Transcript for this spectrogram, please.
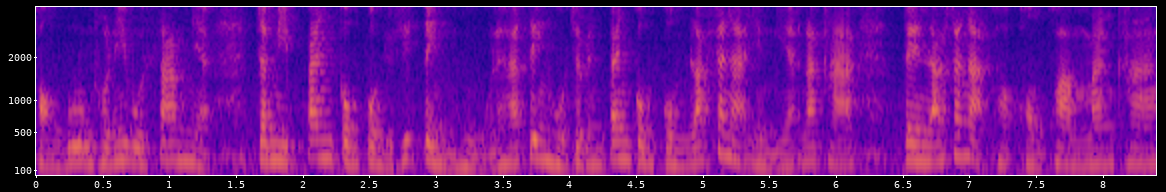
ของลุงโทนี่วูซัมเนี่ยจะมีแป้นกลมๆอยู่ที่ติ่งหูนะคะติ่งหูจะเป็นแป้นกลมๆลักษณะอย่างเงี้ยนะคะ เป็นลักษณะของความมั่งคั่ง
